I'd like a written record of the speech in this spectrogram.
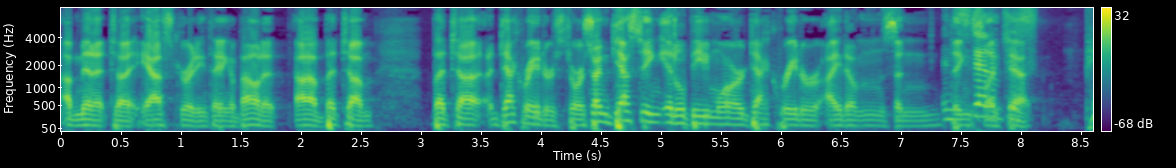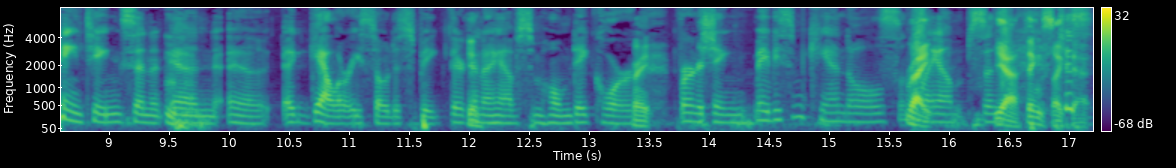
a minute to ask her anything about it. Uh, but um, but uh, a decorator store. So I'm guessing it'll be more decorator items and things like that. Mm-hmm. paintings and, and uh, a gallery, so to speak, they're going to have some home decor, Right. furnishing, maybe some candles and Right. lamps and Yeah, things like that.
